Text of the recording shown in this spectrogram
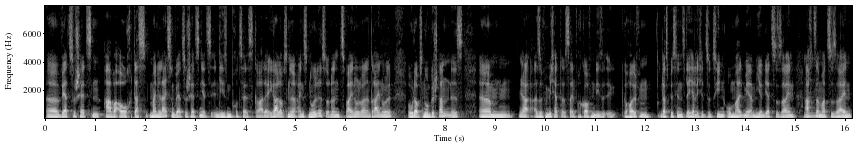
äh, wertzuschätzen, aber auch das, meine Leistung wertzuschätzen jetzt in diesem Prozess gerade. Egal, ob es eine 1-0 ist oder eine 2-0 oder eine 3-0 oder ob es nur bestanden ist. Ähm, ja, also für mich hat das einfach geholfen, diese, geholfen, das bisschen ins Lächerliche zu ziehen, um halt mehr im Hier und Jetzt zu sein, mhm. achtsamer zu sein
